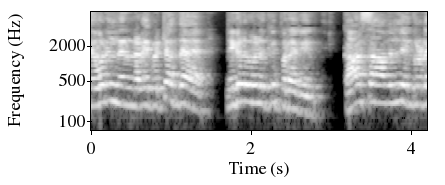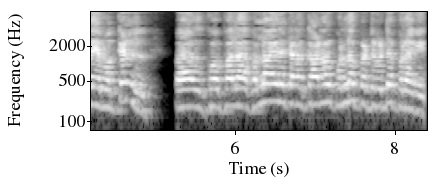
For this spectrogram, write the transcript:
செவனில் நடைபெற்ற அந்த நிகழ்வுகளுக்கு பிறகு காசாவில் எங்களுடைய மக்கள் ப- கொ- பல பல்லாயிரக்கணக்கானோர் கொல்லப்பட்டு விட்ட பிறகு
